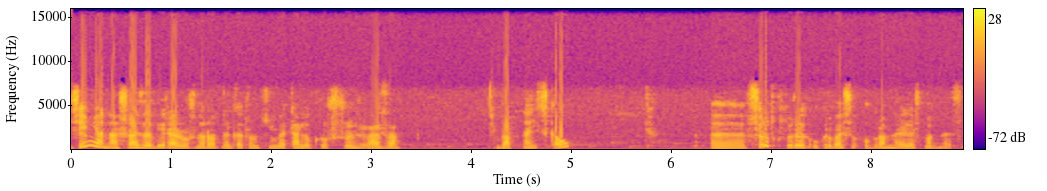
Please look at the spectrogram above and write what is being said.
Ziemia nasza zawiera różnorodne gatunki metalu, kruszczy, żelaza, wapna i skał, e, wśród których ukrywa się ogromna ilość magnezu.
